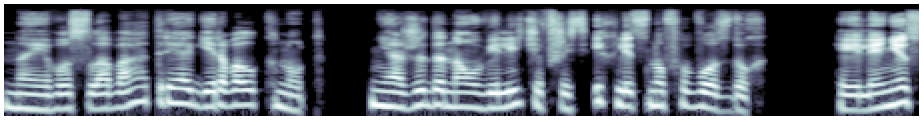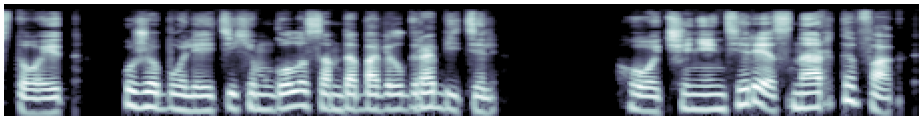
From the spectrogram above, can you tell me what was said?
На его слова отреагировал Кнут, неожиданно увеличившись и хлестнув воздух. «Или не стоит», — уже более тихим голосом добавил грабитель. «Очень интересный артефакт.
